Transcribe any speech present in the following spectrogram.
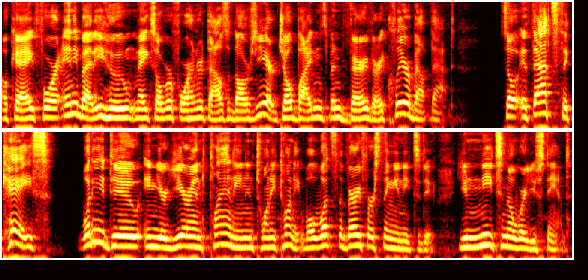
okay, for anybody who makes over $400,000 a year. Joe Biden's been very, very clear about that. So if that's the case, what do you do in your year end planning in 2020? Well, what's the very first thing you need to do? You need to know where you stand.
